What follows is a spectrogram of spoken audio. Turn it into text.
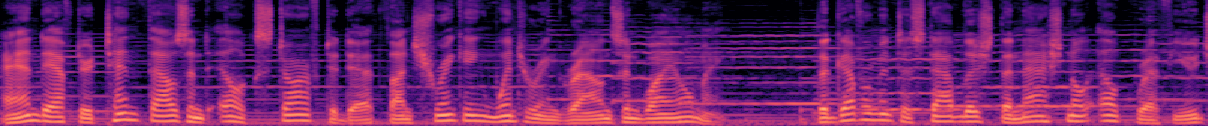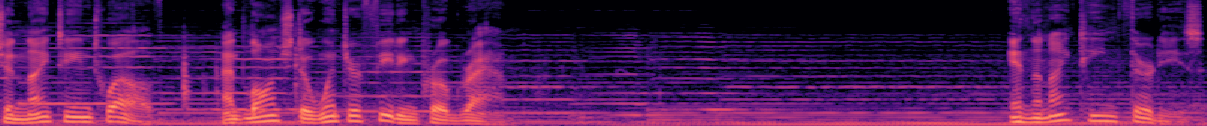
And after 10,000 elk starved to death on shrinking wintering grounds in Wyoming, the government established the National Elk Refuge in 1912 and launched a winter feeding program. In the 1930s,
